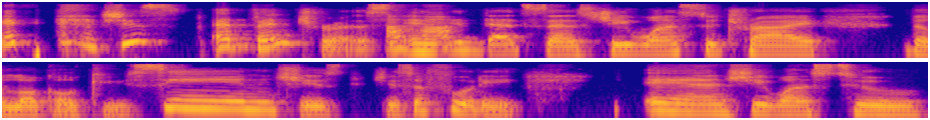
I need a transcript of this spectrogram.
she's adventurous Uh-huh. in, in that sense. She wants to try the local cuisine. She's she's a foodie, and she wants to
